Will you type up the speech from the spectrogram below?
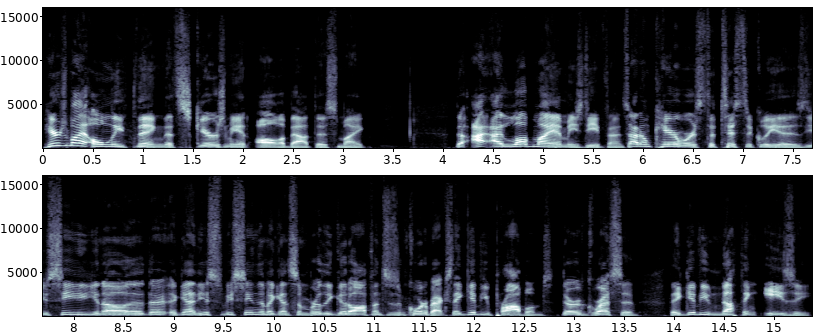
Here's my only thing that scares me at all about this, Mike. The, I, I love Miami's defense. I don't care where it statistically is. You see, you know, again, you, we've seen them against some really good offenses and quarterbacks. They give you problems. They're aggressive. They give you nothing easy.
